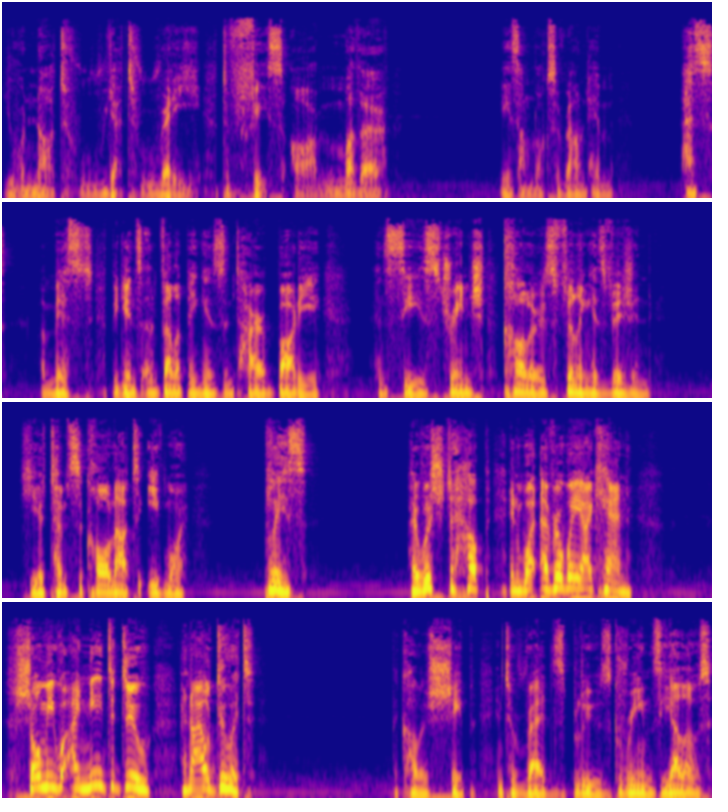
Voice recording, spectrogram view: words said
You are not yet ready to face our mother. Aizon looks around him as a mist begins enveloping his entire body and sees strange colors filling his vision. He attempts to call out to Evemore. Please, I wish to help in whatever way I can. Show me what I need to do, and I'll do it. The colors shape into reds, blues, greens, yellows.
